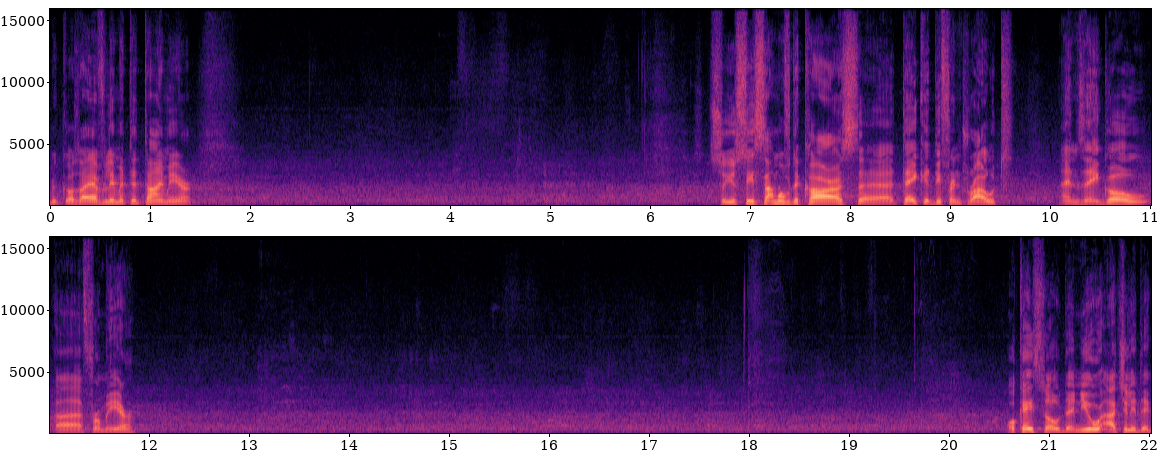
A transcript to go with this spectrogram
because I have limited time here. So you see some of the cars uh, take a different route and they go uh, from here. Okay, so the new, actually the,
